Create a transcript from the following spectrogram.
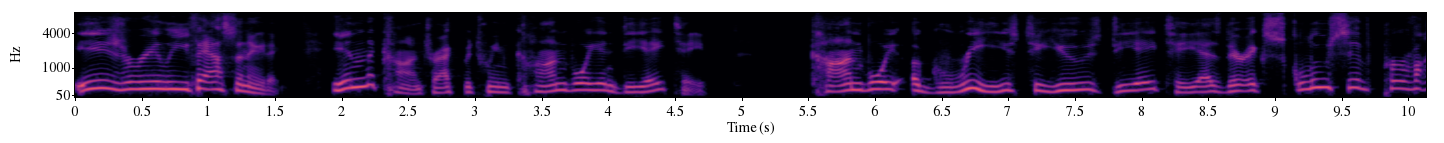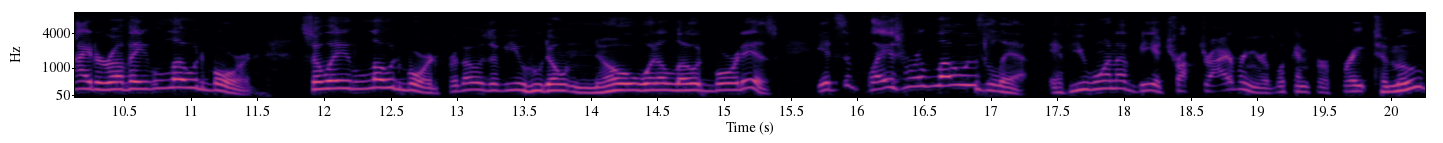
is really fascinating. In the contract between Convoy and DAT, Convoy agrees to use DAT as their exclusive provider of a load board. So, a load board, for those of you who don't know what a load board is, it's a place where loads live. If you want to be a truck driver and you're looking for freight to move,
